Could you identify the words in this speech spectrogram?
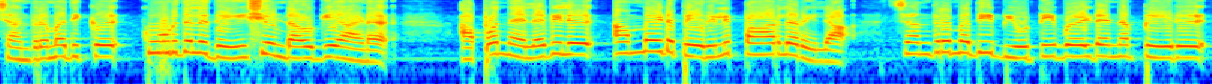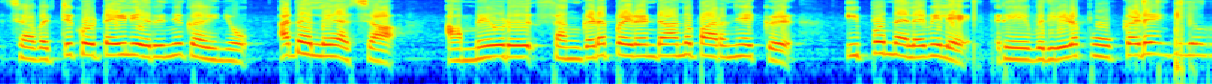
ചന്ദ്രമതിക്ക് കൂടുതൽ ദേഷ്യം ഉണ്ടാവുകയാണ്. അപ്പോൾ നിലവിൽ അമ്മയുടെ പേരിൽ പാർലറില്ല ചന്ദ്രമതി ബ്യൂട്ടി വേൾഡ് എന്ന പേര് ചവറ്റുകൊട്ടയിൽ എറിഞ്ഞു കഴിഞ്ഞു. അതല്ലേ അച്ഛ? അമ്മയോട് സങ്കടപ്പെടണ്ടെന്ന് പറഞ്ഞേക്ക്. ഇപ്പൊ നിലവിലെ രേവതിയുടെ പൂക്കടയെങ്കിലും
